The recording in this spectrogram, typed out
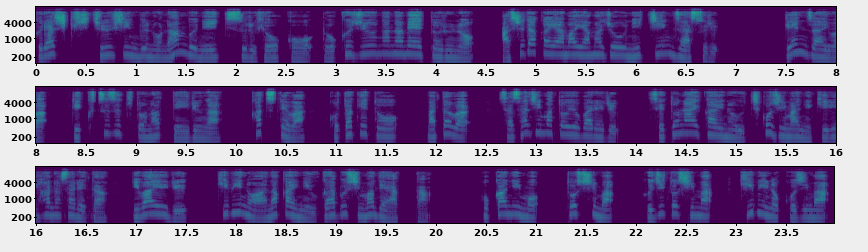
倉敷市中心部の南部に位置する標高67メートルの足高山山上に鎮座する。現在は陸続きとなっているが、かつては小竹島、または笹島と呼ばれる瀬戸内海の内小島に切り離された、いわゆる吉備の穴海に浮かぶ島であった。他にも、豊島、藤戸島、吉備の小島、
